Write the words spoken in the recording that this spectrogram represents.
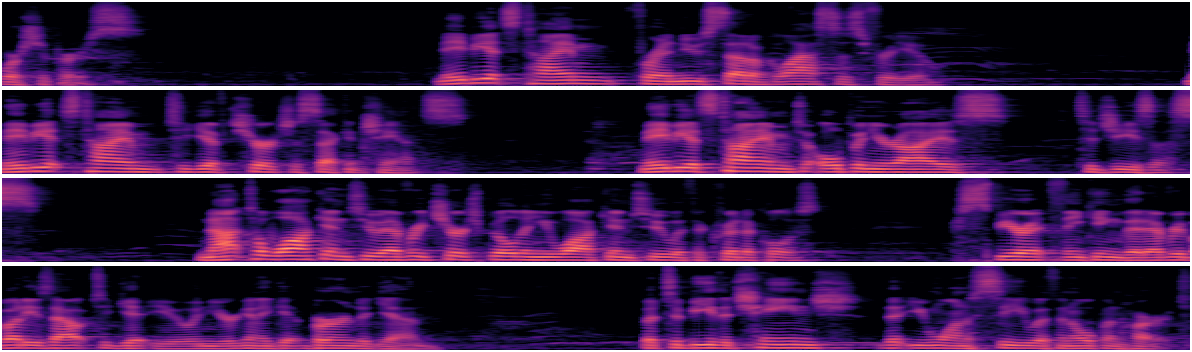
worshipers. Maybe it's time for a new set of glasses for you. Maybe it's time to give church a second chance. Maybe it's time to open your eyes to Jesus. Not to walk into every church building you walk into with a critical spirit thinking that everybody's out to get you and you're going to get burned again but to be the change that you want to see with an open heart.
